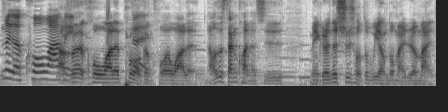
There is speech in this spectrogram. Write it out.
那个 Core Wallet，啊，对，Core Wallet Pro 跟 Core Wallet，然后这三款呢，其实。每个人的需求都不一样，都买热卖的。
